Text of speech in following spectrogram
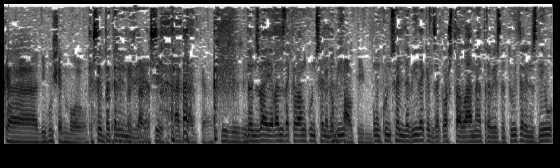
que dibuixen molt. Que sempre tenen idees. Sí, exacte. Sí, sí, sí. Doncs va, abans d'acabar un consell de vida, un consell de vida que ens acosta l'Anna a través de Twitter, ens diu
